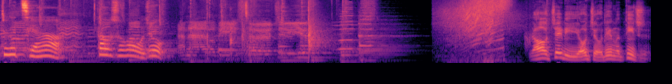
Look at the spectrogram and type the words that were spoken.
这个钱啊，到时候我就。然后这里有酒店的地址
